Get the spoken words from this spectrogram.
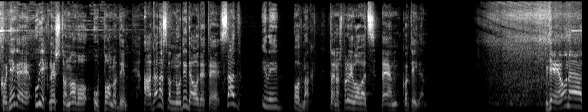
Kod njega je uvijek nešto novo u ponudi, a danas vam nudi da odete sad ili odmah. To je naš prvi lovac, Dejan Kotigan. Gdje je ona,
